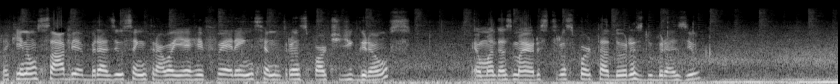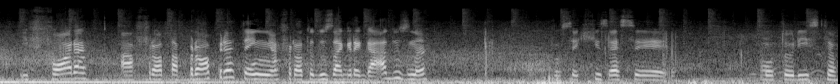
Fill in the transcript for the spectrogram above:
Pra quem não sabe, Brasil Central aí é referência no transporte de grãos. É uma das maiores transportadoras do Brasil. E fora a frota própria, tem a frota dos agregados, né? Você que quiser ser motorista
